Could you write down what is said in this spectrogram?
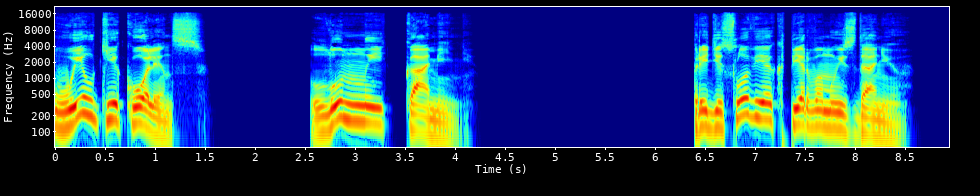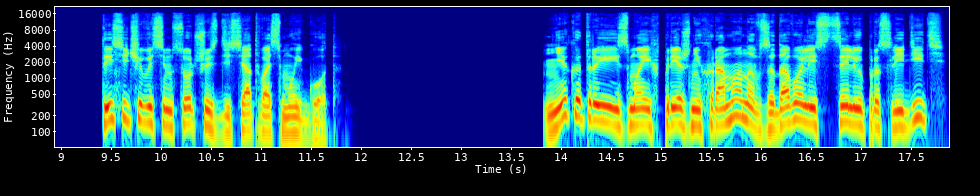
Уилки Коллинз. Лунный камень. Предисловие к первому изданию. 1868 год. Некоторые из моих прежних романов задавались целью проследить,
